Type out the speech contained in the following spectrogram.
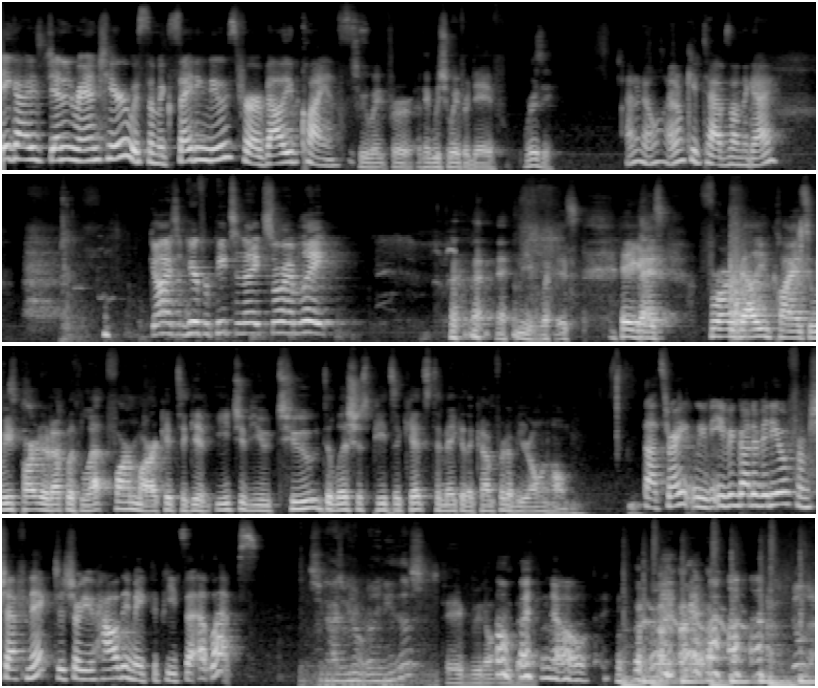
Hey guys, Jen and Ranj here with some exciting news for our valued clients. Should we wait for? I think we should wait for Dave. Where is he? I don't know, I don't keep tabs on the guy. Guys, I'm here for pizza night. Sorry I'm late. Anyways, hey guys, for our valued clients, we've partnered up with Lepp Farm Market to give each of you two delicious pizza kits to make in the comfort of your own home. That's right, we've even got a video from Chef Nick to show you how they make the pizza at Lepp's. So guys, we don't really need this? Dave, we don't oh, need that. No. Fill that.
